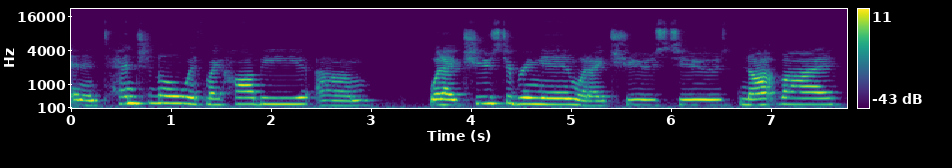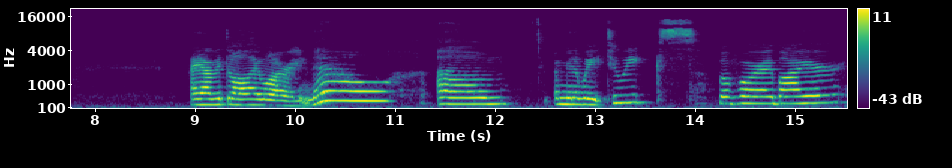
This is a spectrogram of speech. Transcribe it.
and intentional with my hobby. Um, what I choose to bring in, what I choose to not buy. I have a doll I want right now. Um, I'm gonna wait two weeks before I buy her.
